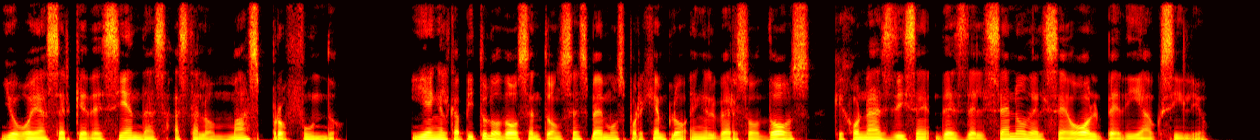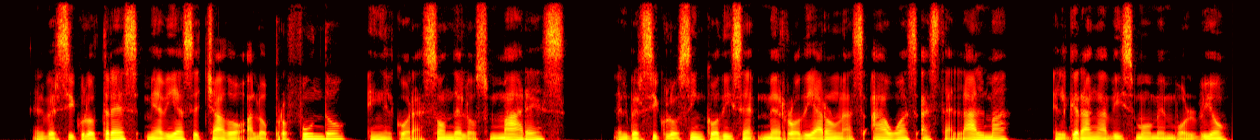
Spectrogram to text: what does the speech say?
Yo voy a hacer que desciendas hasta lo más profundo. Y en el capítulo 2 entonces vemos, por ejemplo, en el verso 2, que Jonás dice, desde el seno del Seol pedí auxilio. El versículo 3, me habías echado a lo profundo, en el corazón de los mares. El versículo 5 dice, me rodearon las aguas hasta el alma, el gran abismo me envolvió.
